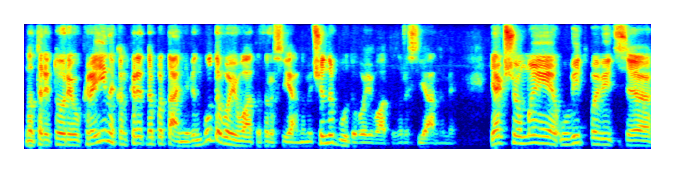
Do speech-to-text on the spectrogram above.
на території України, конкретне питання: він буде воювати з росіянами чи не буде воювати з росіянами? Якщо ми у відповідь е,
